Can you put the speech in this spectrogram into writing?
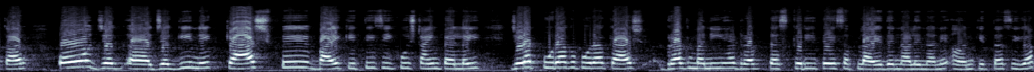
ਕਾਰ ਉਹ ਜਗ- ਜੱਗੀ ਨੇ ਕੈਸ਼ ਪੇ ਬਾਏ ਕੀਤੀ ਸੀ ਕੁਝ ਟਾਈਮ ਪਹਿਲਾਂ ਹੀ, ਜਿਹੜਾ ਪੂਰਾ ਦਾ ਪੂਰਾ ਕੈਸ਼ ਡਰਗ ਮਨੀ ਹੈ ਡਰਗ ਤਸਕਰੀ ਤੇ ਸਪਲਾਈ ਦੇ ਨਾਲ ਇਹਨਾਂ ਨੇ ਅਰਨ ਕੀਤਾ ਸੀਗਾ।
